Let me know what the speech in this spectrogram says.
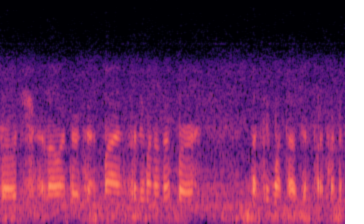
Approach, hello, enter 5, 31 November, passing 1,500.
